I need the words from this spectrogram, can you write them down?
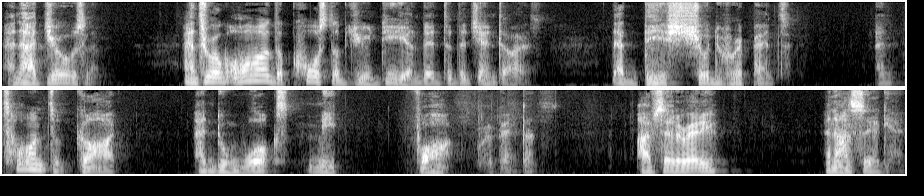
and at Jerusalem, and through all the coast of Judea and then to the Gentiles, that they should repent and turn to God and do works meet for repentance. I've said already, and I'll say again.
